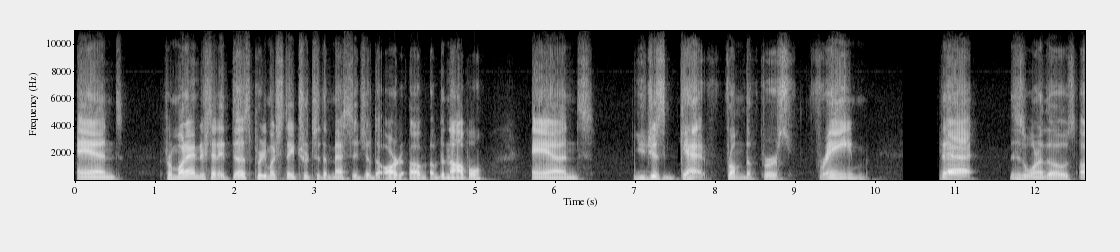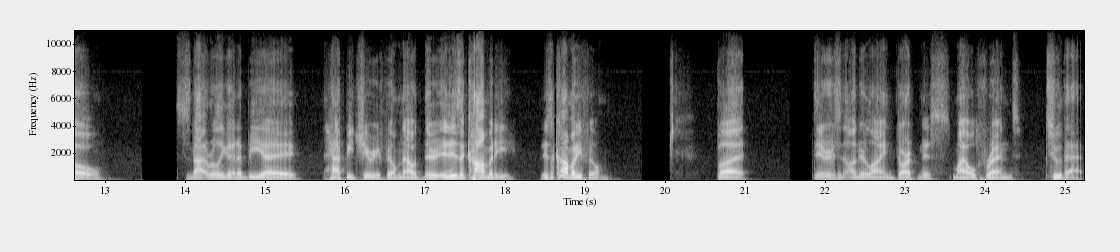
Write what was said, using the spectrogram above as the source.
and from what I understand, it does pretty much stay true to the message of the art of, of the novel, and you just get from the first frame that this is one of those oh, this is not really going to be a happy cheery film. Now there it is a comedy, it is a comedy film, but there is an underlying darkness, my old friend, to that.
